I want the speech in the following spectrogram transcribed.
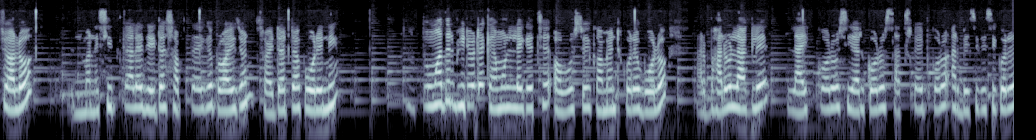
চলো। মানে শীতকালে যেটা সবথেকে প্রয়োজন, সোয়েটারটা পরে নিই। তোমাদের ভিডিওটা কেমন লেগেছে অবশ্যই কমেন্ট করে বলো। আর ভালো লাগলে লাইক করো শেয়ার করো সাবস্ক্রাইব করো, আর বেশি বেশি করে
